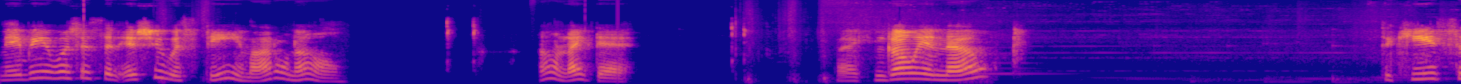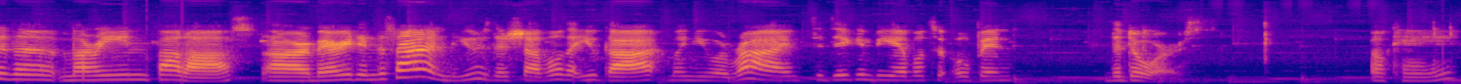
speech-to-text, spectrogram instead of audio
Maybe it was just an issue with Steam. I don't know. I don't like that. I can go in now. The keys to the Marine Palace are buried in the sand. Use the shovel that you got when you arrived to dig and be able to open the doors. Okay.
